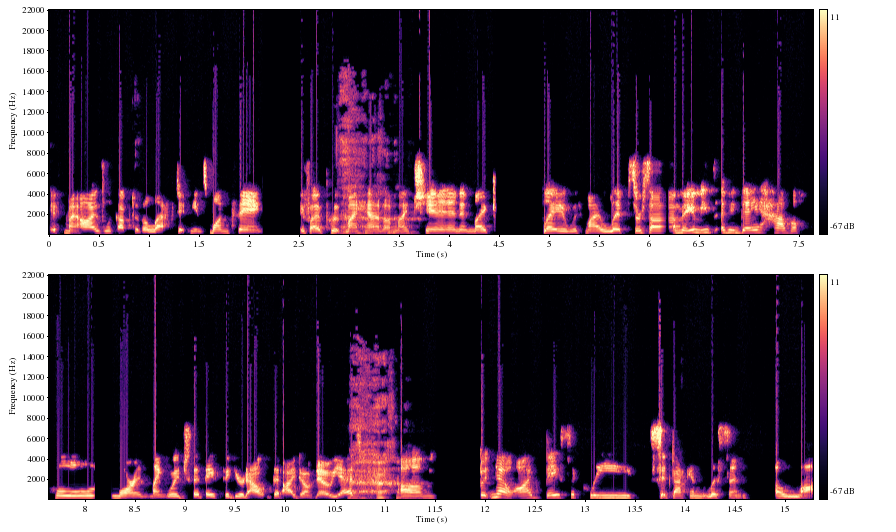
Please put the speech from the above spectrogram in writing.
If my eyes look up to the left, it means one thing. If I put my hand on my chin and like play with my lips or something, it means, I mean, they have a whole Lauren language that they figured out that I don't know yet. um, but no, I basically sit back and listen a lot.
